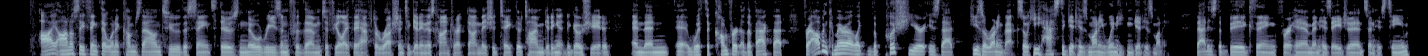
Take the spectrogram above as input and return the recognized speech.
I honestly think that when it comes down to the Saints, there's no reason for them to feel like they have to rush into getting this contract done. They should take their time getting it negotiated. And then uh, with the comfort of the fact that for Alvin Kamara, like the push here is that he's a running back. So he has to get his money when he can get his money. That is the big thing for him and his agents and his team.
